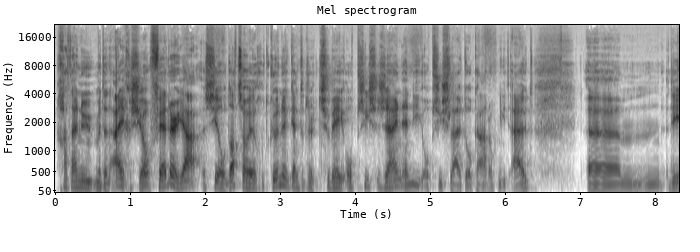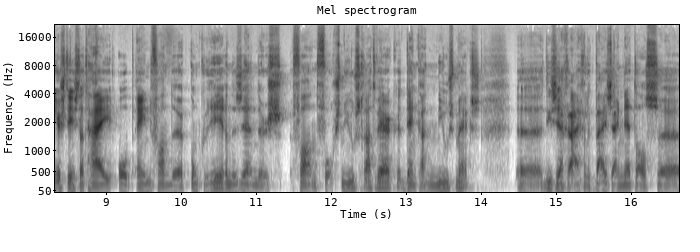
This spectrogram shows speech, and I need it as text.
Gaat hij nu met een eigen show verder? Ja, Sil, dat zou heel goed kunnen. Ik denk dat er twee opties zijn en die opties sluiten elkaar ook niet uit. Um, de eerste is dat hij op een van de concurrerende zenders van Fox News gaat werken. Denk aan Newsmax. Uh, die zeggen eigenlijk: wij zijn net als uh,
